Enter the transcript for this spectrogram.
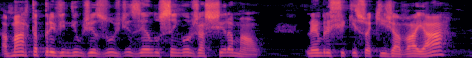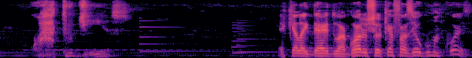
A Marta preveniu Jesus, dizendo: O Senhor já cheira mal. Lembre-se que isso aqui já vai há quatro dias. É aquela ideia do agora o senhor quer fazer alguma coisa.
